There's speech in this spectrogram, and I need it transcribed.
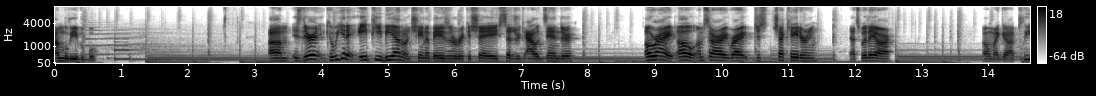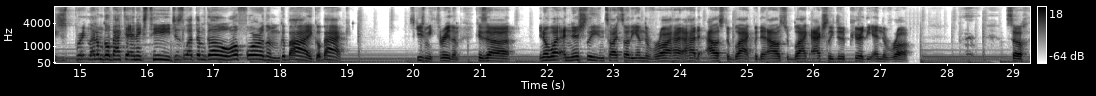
Unbelievable. Um, is there? Can we get an APB out on Shayna Baszler, Ricochet, Cedric Alexander? Oh right. Oh, I'm sorry. Right. Just check catering. That's where they are. Oh my God! Please just let them go back to NXT. Just let them go. All four of them. Goodbye. Go back. Excuse me, three of them. Because uh, you know what? Initially, until I saw the end of Raw, I had, I had Aleister Black, but then Aleister Black actually did appear at the end of Raw. so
